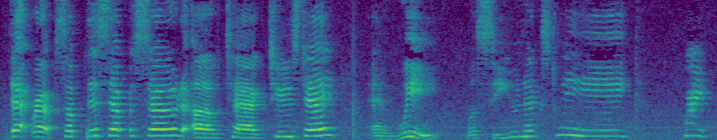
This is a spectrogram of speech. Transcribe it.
That wraps up this episode of Tag Tuesday, and we will see you next week. Right.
